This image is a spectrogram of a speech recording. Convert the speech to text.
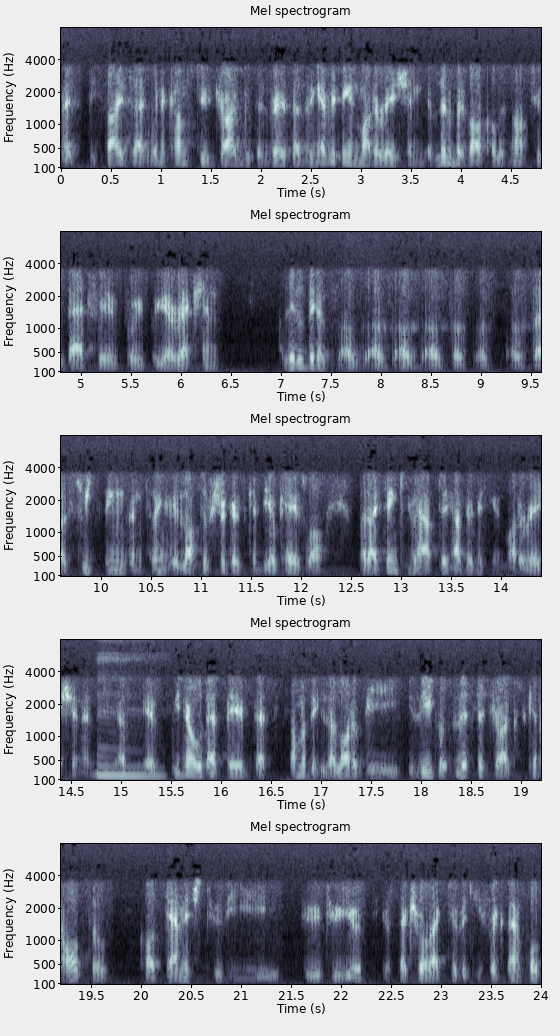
that besides that, when it comes to drugs and various other things, everything in moderation. A little bit of alcohol is not too bad for for, for your erection. A little bit of of of of of, of, of, of uh, sweet things and things with lots of sugars can be okay as well. But I think you have to have everything in moderation. And mm. if we know that they, that some of the a lot of the illegal illicit drugs can also cause damage to the to, to your, your sexual activity. For example,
